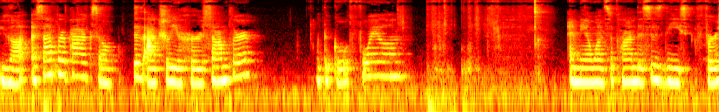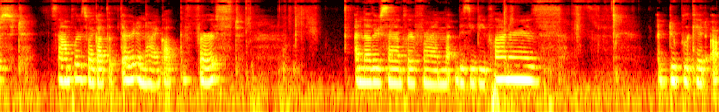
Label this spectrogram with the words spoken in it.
you got a sampler pack. So this is actually her sampler with the gold foil. Emia wants to plan. This is the first sampler. So I got the third and I got the first. Another sampler from Busy Bee Planners. A duplicate of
